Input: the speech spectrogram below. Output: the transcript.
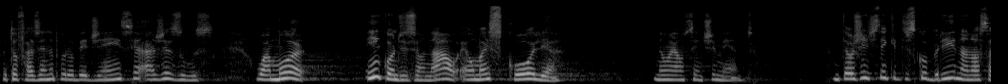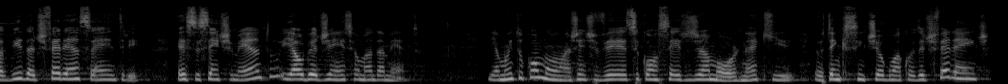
Eu estou fazendo por obediência a Jesus. O amor Incondicional é uma escolha, não é um sentimento. Então a gente tem que descobrir na nossa vida a diferença entre esse sentimento e a obediência ao mandamento. E é muito comum a gente ver esse conceito de amor, né? Que eu tenho que sentir alguma coisa diferente.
